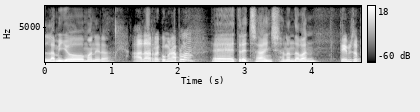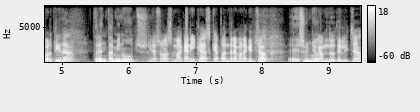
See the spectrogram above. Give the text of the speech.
la millor manera. Edat recomanable. Eh, 13 anys en endavant, Temps de partida. 30 minuts. Quines són les mecàniques que aprendrem en aquest joc? És un O joc que hem d'utilitzar?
